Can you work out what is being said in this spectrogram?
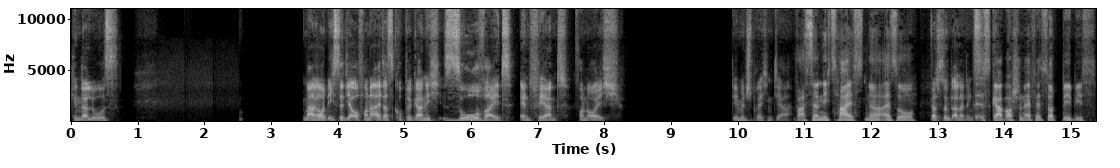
kinderlos. Mara und ich sind ja auch von der Altersgruppe gar nicht so weit entfernt von euch. Dementsprechend ja. Was ja nichts heißt, ne? Also, Das stimmt allerdings. es gab auch schon FSJ-Babys.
